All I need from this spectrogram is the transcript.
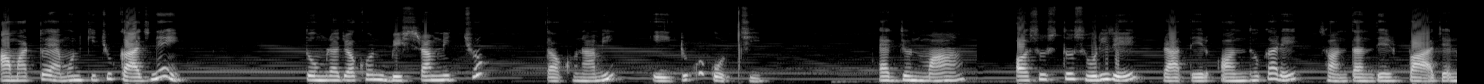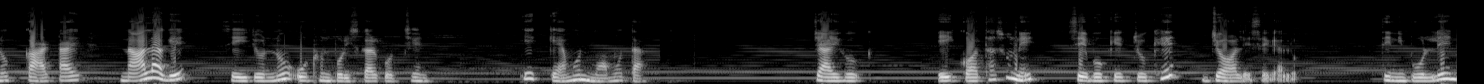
আমার তো এমন কিছু কাজ নেই। তোমরা যখন বিশ্রাম নিচ্ছ, তখন আমি এইটুকু করছি। একজন মা অসুস্থ শরীরে রাতের অন্ধকারে সন্তানদের পা যেন কাটায় না লাগে, সেই জন্য উঠোন পরিষ্কার করছেন। এ কেমন মমতা। যাই হোক, এই কথা শুনে সেবকের চোখে জল এসে গেল। তিনি বললেন,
